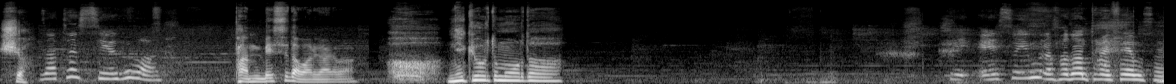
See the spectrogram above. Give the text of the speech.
Şu. Zaten siyahı var. Pembesi de var galiba. ne gördüm orada? Şey, Elsa'yı mı rafadan tayfaya mı say?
